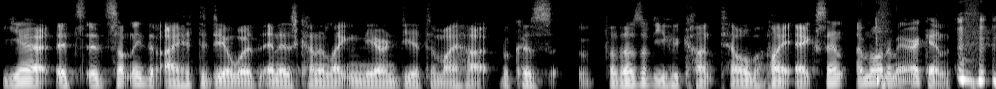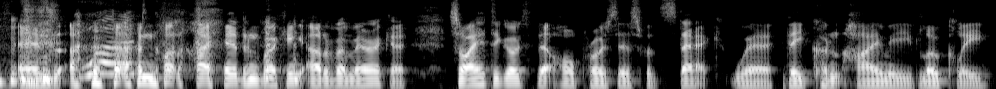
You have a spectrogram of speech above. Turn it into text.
Yeah, it's it's something that I had to deal with, and is kind of like near and dear to my heart because for those of you who can't tell by my accent, I'm not American, and I'm not hired and working out of America. So I had to go through that whole process with Stack, where they couldn't hire me locally,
